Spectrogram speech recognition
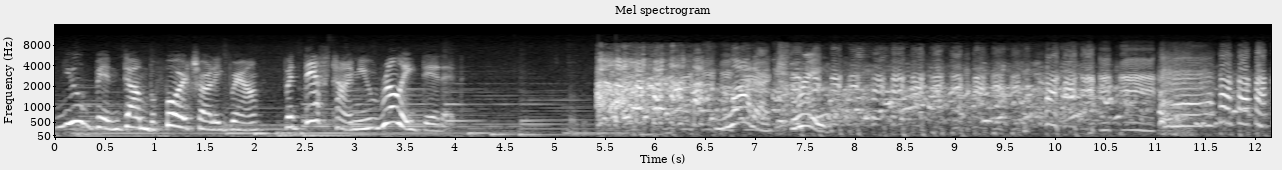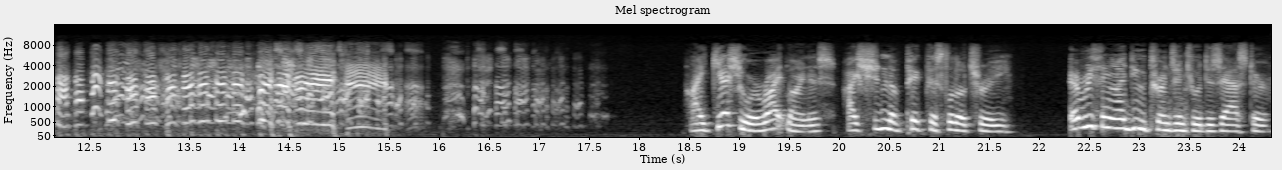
You've been dumb before, Charlie Brown, but this time you really did it. what a treat! I guess you were right, Linus. I shouldn't have picked this little tree. Everything I do turns into a disaster.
